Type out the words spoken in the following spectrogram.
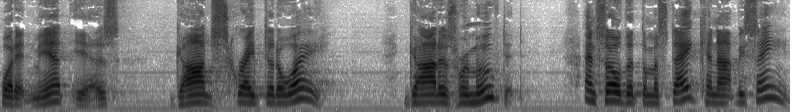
What it meant is God scraped it away, God has removed it. And so that the mistake cannot be seen.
